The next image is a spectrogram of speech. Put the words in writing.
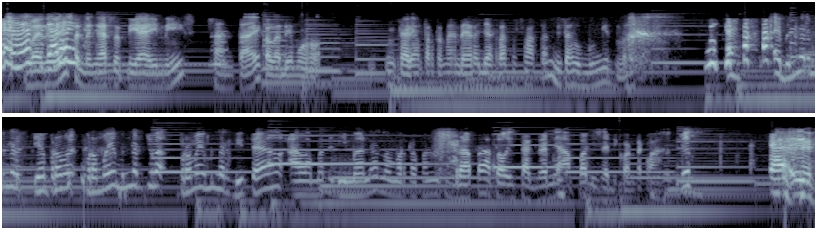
Karena way, sekarang pendengar setia ini santai. Kalau dia mau mencari apartemen daerah Jakarta Selatan bisa hubungin loh. eh bener bener, yang promo promonya bener coba. Promonya bener. Detail alamatnya di mana nomor telepon berapa atau instagramnya apa bisa dikontak langsung. Eh,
